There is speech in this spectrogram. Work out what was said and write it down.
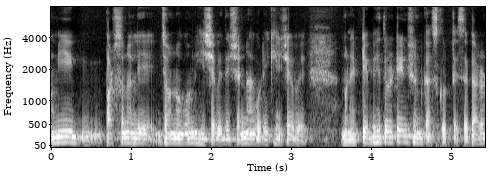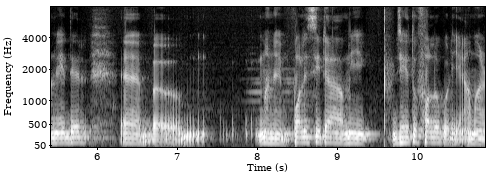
আমি পার্সোনালি জনগণ হিসেবে, দেশের নাগরিক হিসেবে মানে ভেতরে টেনশন কাজ করতেছে। কারণ এদের মানে পলিসিটা আমি যেহেতু ফলো করি, আমার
